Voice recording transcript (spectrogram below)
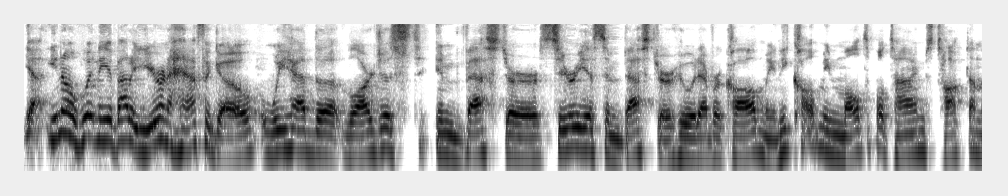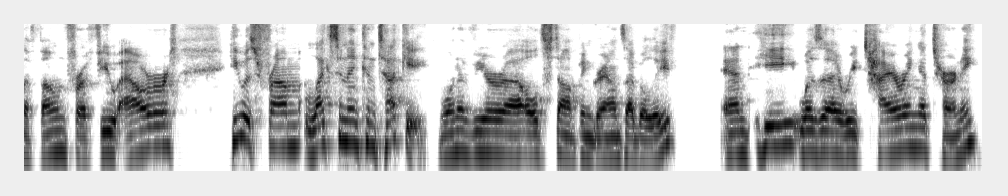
Yeah, you know, Whitney, about a year and a half ago, we had the largest investor, serious investor who had ever called me. And he called me multiple times, talked on the phone for a few hours he was from Lexington, Kentucky, one of your uh, old stomping grounds, I believe. And he was a retiring attorney.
